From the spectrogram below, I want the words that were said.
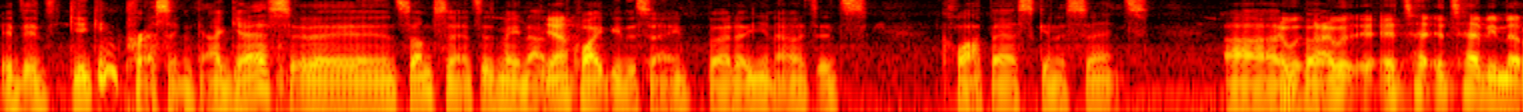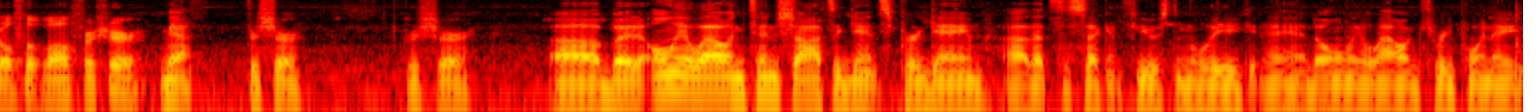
It, it's gegen pressing, I guess, in some sense. It may not Yeah. quite be the same, but uh, you know, it's it's Klopp esque in a sense. Uh, I would, but- I would, it's it's heavy metal football for sure. yeah, for sure, for sure. Uh, but only allowing 10 shots against per game. Uh, that's the second fewest in the league, and only allowing 3.8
